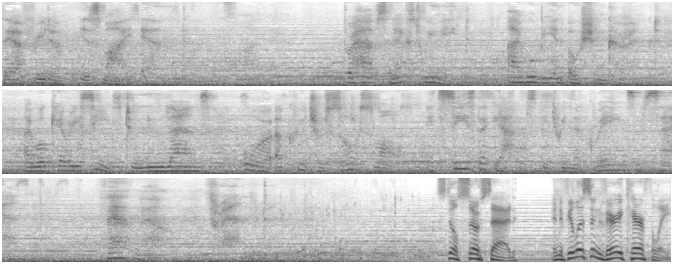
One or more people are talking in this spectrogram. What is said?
Their freedom is my end. Perhaps next we meet, I will be an ocean current. I will carry seeds to new lands, or a creature so small it sees the gaps between the grains of sand. Farewell, friend. Still so sad. And if you listen very carefully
